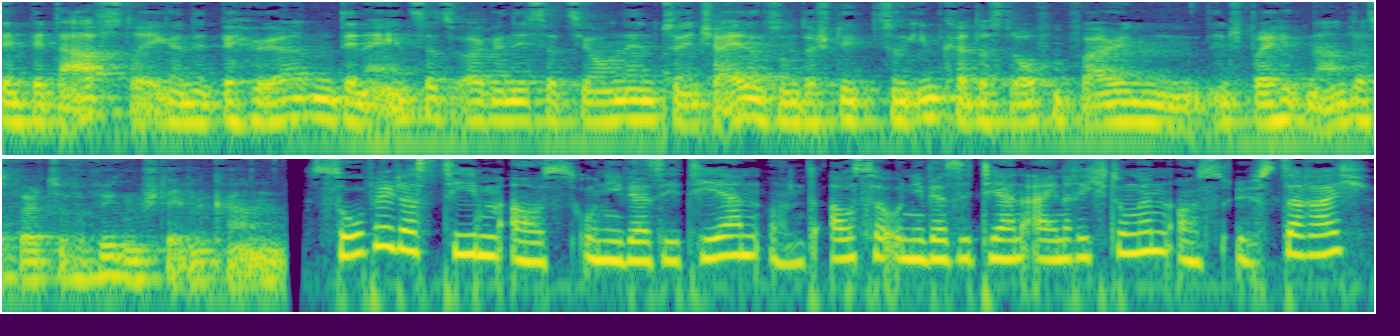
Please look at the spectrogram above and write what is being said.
den Bedarfsträgern, den Behörden, den Einsatzorganisationen zur Entscheidungsunterstützung im Katastrophenfall, im entsprechenden Anlassfall zur Verfügung stellen kann. So will das Team aus universitären und außeruniversitären Einrichtungen aus Österreich,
